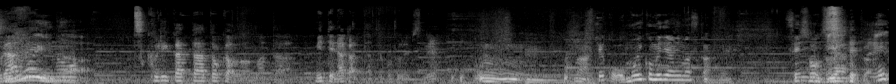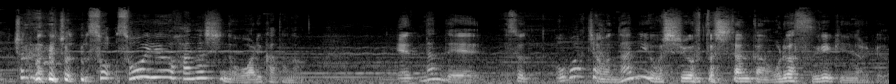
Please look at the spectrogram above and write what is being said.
裏すごいな。面の作り方とかはまた見てなかったってことですね。うんうん、うん。まあ結構思い込みでやりますからね。戦そういやえちょっと待ってちょっとそそういう話の終わり方なの？えなんでそうおばあちゃんは何をしようとしたんか俺はすげえ気になるけど。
